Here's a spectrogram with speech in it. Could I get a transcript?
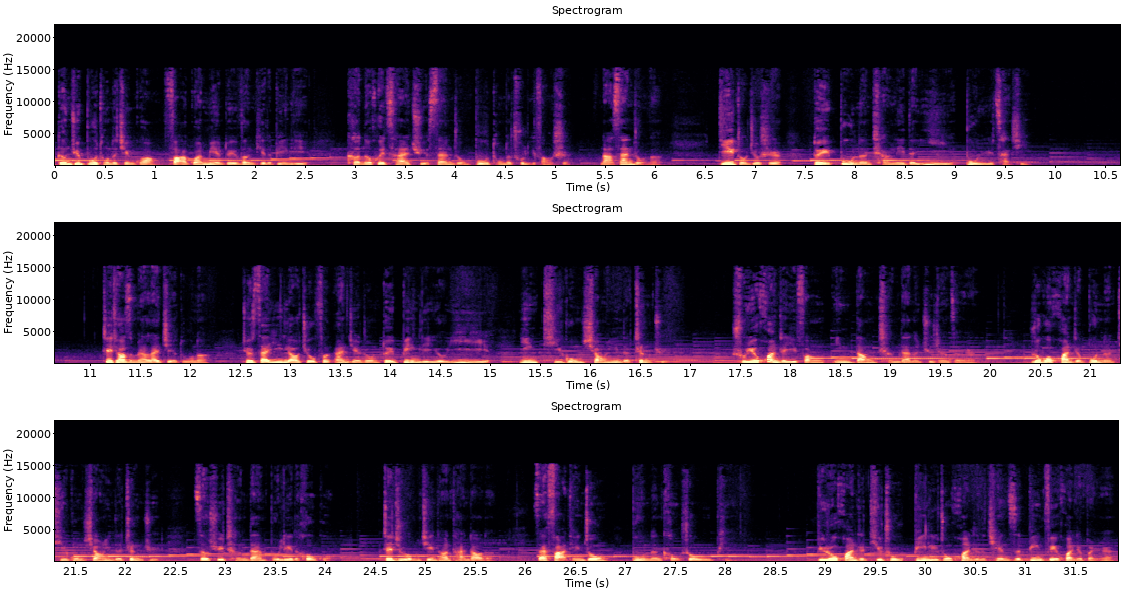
根据不同的情况，法官面对问题的病例可能会采取三种不同的处理方式。哪三种呢？第一种就是对不能成立的异议不予采信。这条怎么样来解读呢？就是在医疗纠纷案件中，对病例有异议，应提供相应的证据，属于患者一方应当承担的举证责任。如果患者不能提供相应的证据，则需承担不利的后果。这就是我们经常谈到的，在法庭中不能口说无凭。比如，患者提出病历中患者的签字并非患者本人，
